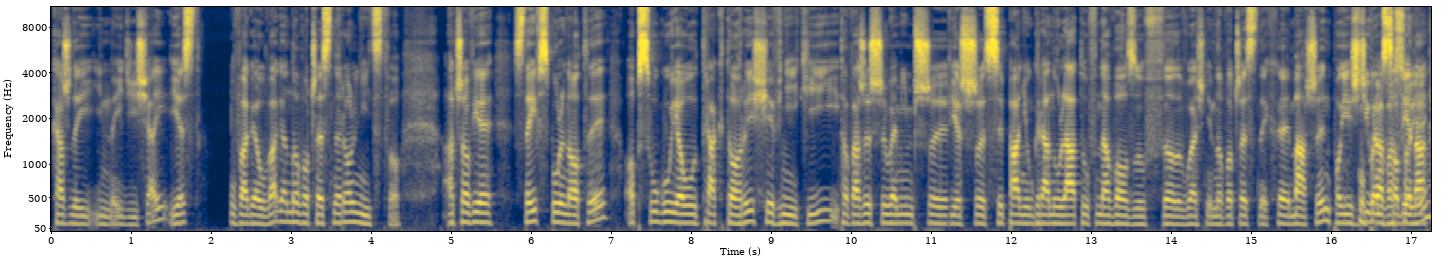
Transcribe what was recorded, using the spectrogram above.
każdej innej dzisiaj, jest, uwaga, uwaga, nowoczesne rolnictwo. Aczowie z tej wspólnoty obsługują traktory, siewniki. Towarzyszyłem im przy wiesz, sypaniu granulatów, nawozów do właśnie nowoczesnych e, maszyn. Pojeździłem Uprawa sobie na soi?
